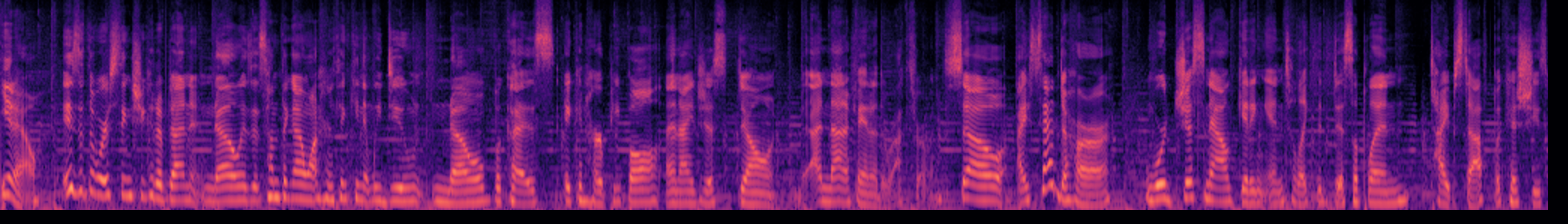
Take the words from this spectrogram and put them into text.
you know, is it the worst thing she could have done? No. Is it something I want her thinking that we do? No, because it can hurt people and I just don't, I'm not a fan of the rock throwing. So I said to her, we're just now getting into like the discipline type stuff because she's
